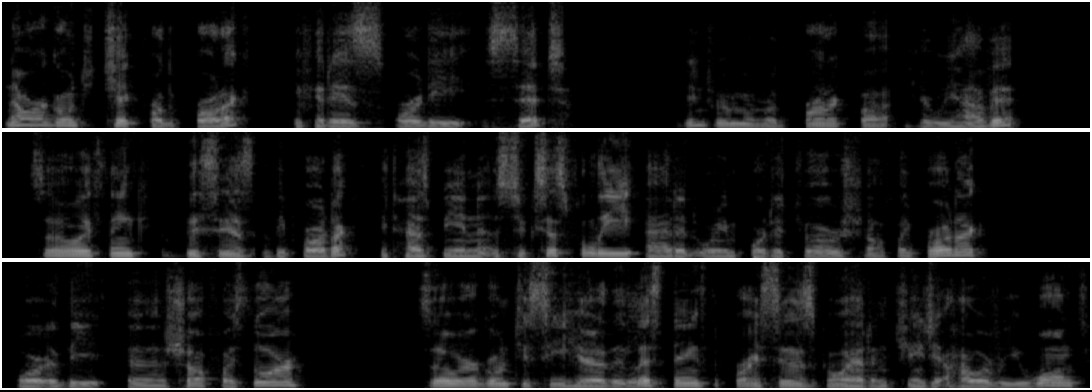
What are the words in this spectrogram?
Now we're going to check for the product if it is already set. I didn't remember the product, but here we have it. So I think this is the product. It has been successfully added or imported to our Shopify product or the uh, Shopify store. So we're going to see here the listings, the prices. Go ahead and change it however you want.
